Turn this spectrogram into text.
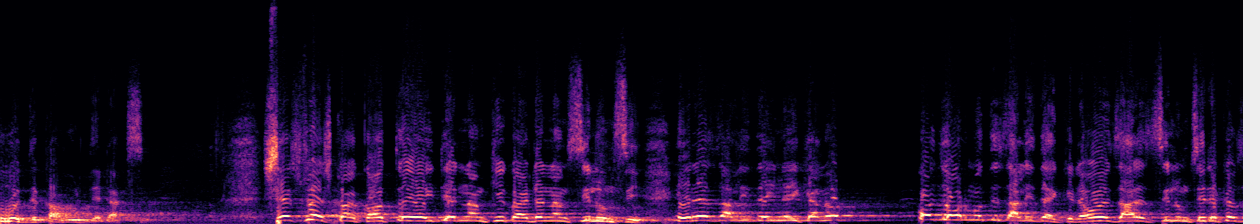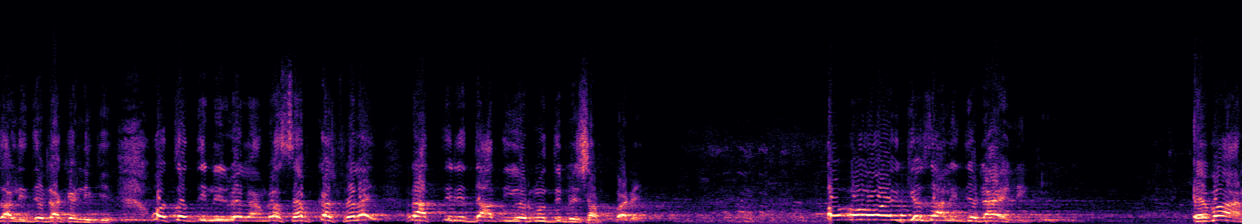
উপর দিয়ে কাপড় দিয়ে ডাকছে শেষ শেষ কয় কত এইটার নাম কি? কয়, এটার নাম সিলুমসি। এরে জালি দেই নেই কেন? কয় যে ওর মধ্যে জালি দেয় কেটা? ওই জালি- সিলুমসি কেউ জালি দিয়ে ডাকে নাকি? ও তো দিনের বেলা আমরা স্যাপকাশ ফেলাই, রাত্রির দাদি ওর মধ্যে পেশাব করে। ওই কেউ জালি দিয়ে ডায় নাকি? এবার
